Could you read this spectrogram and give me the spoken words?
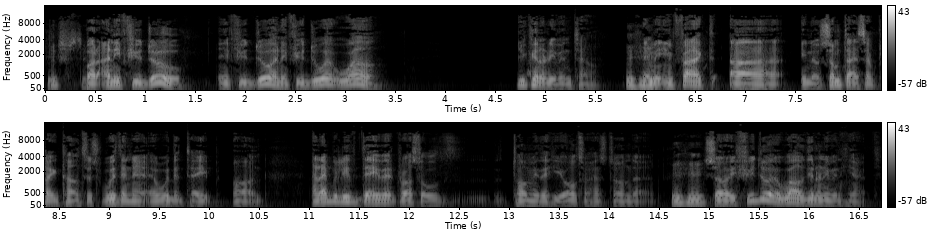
Interesting. But and if you do, if you do, and if you do it well, you cannot even tell. Mhm. I mean, in fact, uh, you know, sometimes I play concerts with the uh, with the tape on, and I believe David Russell told me that he also has done that. Mhm. So if you do it well, you don't even hear it.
